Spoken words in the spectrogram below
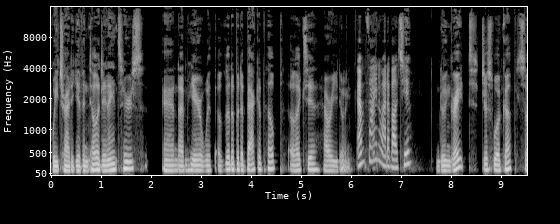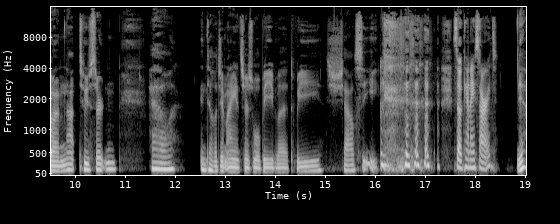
we try to give intelligent answers, and I'm here with a little bit of backup help. Alexia, how are you doing? I'm fine. What about you? I'm doing great. Just woke up, so I'm not too certain how intelligent my answers will be, but we shall see. so, can I start? Yeah.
